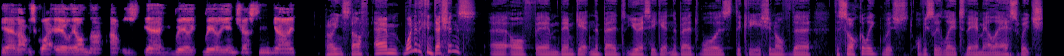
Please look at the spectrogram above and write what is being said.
yeah, that was quite early on that. That was, yeah, really, really interesting guy. Brilliant stuff. Um, one of the conditions uh, of um, them getting the bid, USA getting the bid, was the creation of the, the soccer league, which obviously led to the MLS, which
